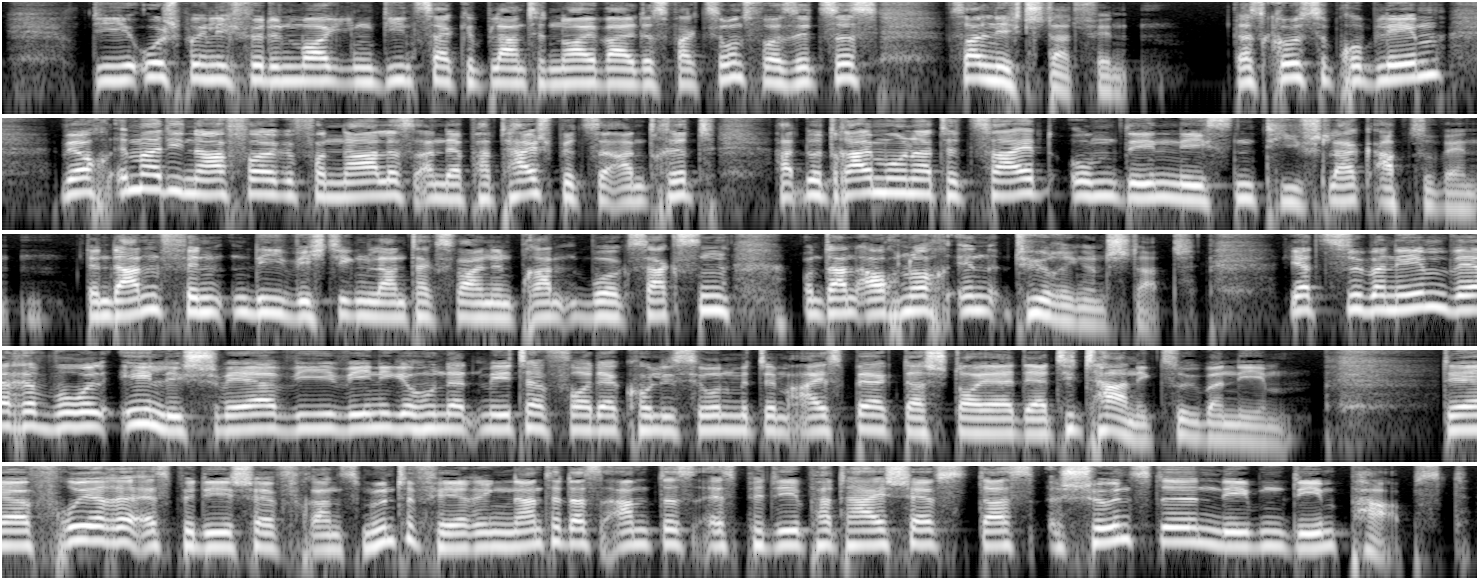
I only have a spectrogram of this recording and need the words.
Die ursprünglich für den morgigen Dienstag geplante Neuwahl des Fraktionsvorsitzes soll nicht stattfinden. Das größte Problem, Wer auch immer die Nachfolge von Nahles an der Parteispitze antritt, hat nur drei Monate Zeit, um den nächsten Tiefschlag abzuwenden. Denn dann finden die wichtigen Landtagswahlen in Brandenburg, Sachsen und dann auch noch in Thüringen statt. Jetzt zu übernehmen wäre wohl ähnlich schwer wie wenige hundert Meter vor der Kollision mit dem Eisberg das Steuer der Titanic zu übernehmen. Der frühere SPD-Chef Franz Müntefering nannte das Amt des SPD-Parteichefs das schönste neben dem Papst.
